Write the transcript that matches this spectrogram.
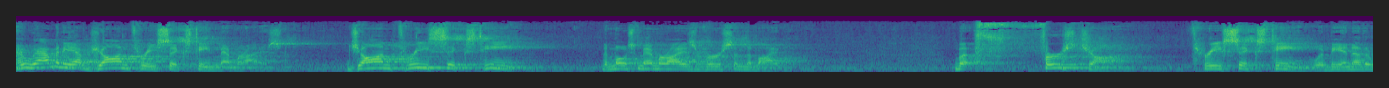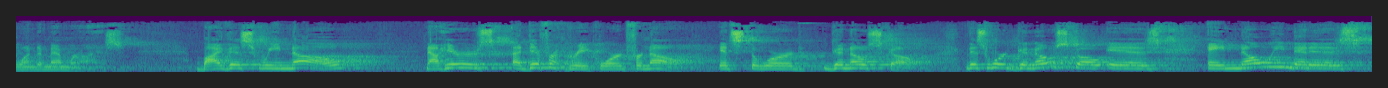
who, how many have John 3.16 memorized? John 3.16, the most memorized verse in the Bible. But 1 John 3.16 would be another one to memorize. By this we know, now here's a different Greek word for know. It's the word gnosko. This word gnosko is a knowing that is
